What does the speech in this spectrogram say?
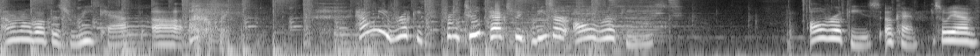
I don't know about this recap. Uh, how many rookies from two packs? We these are all rookies. All rookies. Okay, so we have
